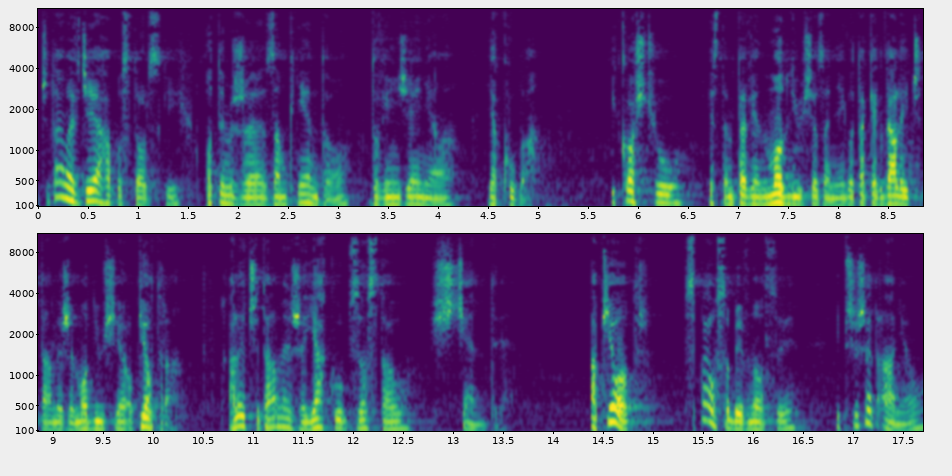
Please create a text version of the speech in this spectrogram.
Czytamy w dziejach apostolskich o tym, że zamknięto do więzienia Jakuba. I Kościół, jestem pewien, modlił się za niego, tak jak dalej czytamy, że modlił się o Piotra. Ale czytamy, że Jakub został ścięty. A Piotr spał sobie w nocy i przyszedł anioł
